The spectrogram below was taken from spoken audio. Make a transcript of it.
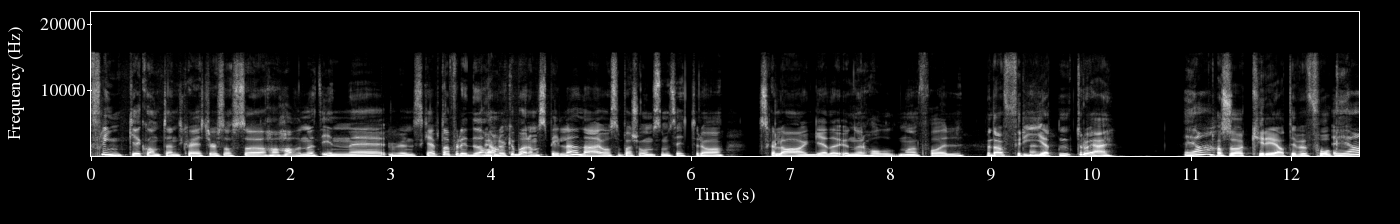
flinke content creators også har havnet inn i Runescape. Da, fordi det handler Ja. jo ikke bare om spillet, det er jo også personen som sitter og skal lage det underholdende for Men det er jo friheten, tror jeg. Ja. Altså, kreative folk Ja.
